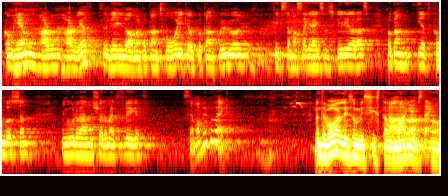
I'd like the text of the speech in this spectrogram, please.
Kom hem halv, halv ett, eller la mig klockan två, gick upp klockan sju och fixade massa grejer som skulle göras. Klockan ett kom bussen. Min gode vän körde mig till flyget. Sen var vi på väg. Men det var liksom i sista Ja, nu har de momangen. stängt. Ja.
